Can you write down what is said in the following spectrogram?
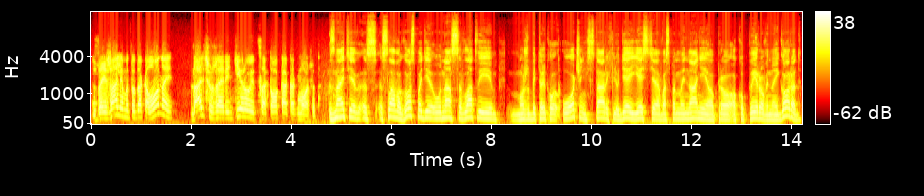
заезжали мы туда колонной, Дальше уже ориентируется кто как, как может. Знаете, слава Господи, у нас в Латвии, может быть, только у очень старых людей есть э, воспоминания про оккупированный город.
